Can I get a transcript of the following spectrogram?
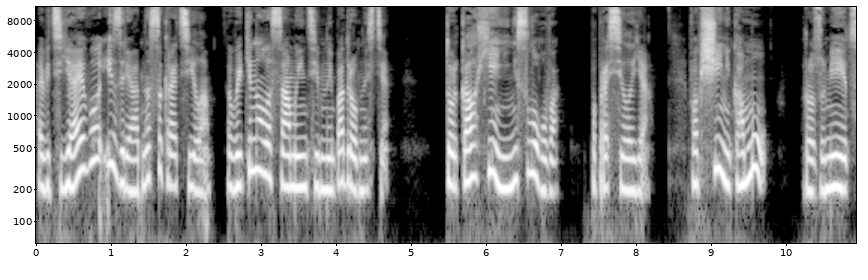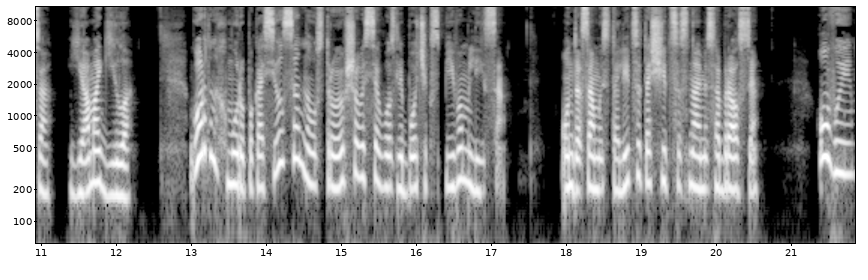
А ведь я его изрядно сократила, выкинула самые интимные подробности. «Только Алхене ни слова», — попросила я. «Вообще никому!» «Разумеется, я могила». Гордон хмуро покосился на устроившегося возле бочек с пивом лиса. Он до самой столицы тащиться с нами собрался. Увы,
